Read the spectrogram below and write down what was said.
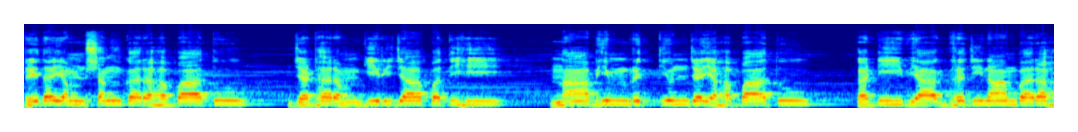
हृदयं शङ्करः पातु। जठरं गिरिजापतिः। नाभिं मृत्युञ्जयः पातु। कटिव्याघ्रजिनाम्बरः।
